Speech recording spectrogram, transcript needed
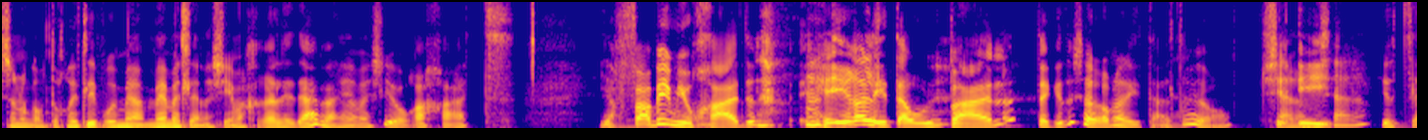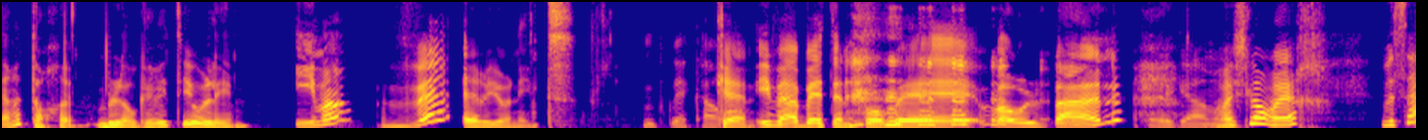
יש לנו גם תוכנית ליווי מהממת לנשים אחרי לידה, והיום יש לי אורחת. יפה במיוחד, העירה לי את האולפן, תגידו שלום לליטל טריו, שהיא. יוצרת תוכן, בלוגרית טיולים, אימא והריונית. בקרוב. כן, היא והבטן פה באולפן. לגמרי. מה שלומך? בסדר,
